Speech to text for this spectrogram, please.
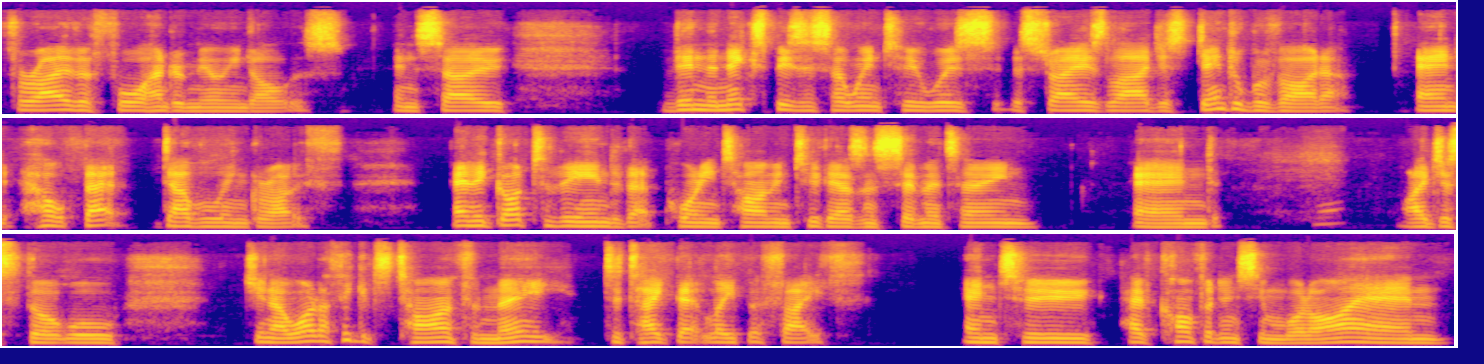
for over $400 million. And so then the next business I went to was Australia's largest dental provider and help that double in growth. And it got to the end of that point in time in 2017. And I just thought, well, do you know what? I think it's time for me to take that leap of faith and to have confidence in what I am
